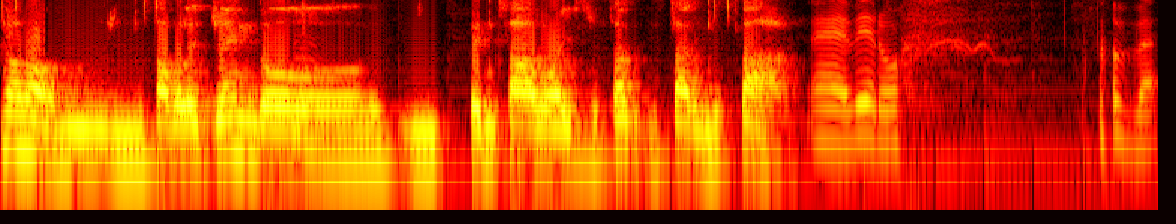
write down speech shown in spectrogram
No, no, mh, stavo leggendo, le- mh, pensavo ai risultati di Star in the Star, Eh, è vero? vabbè,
